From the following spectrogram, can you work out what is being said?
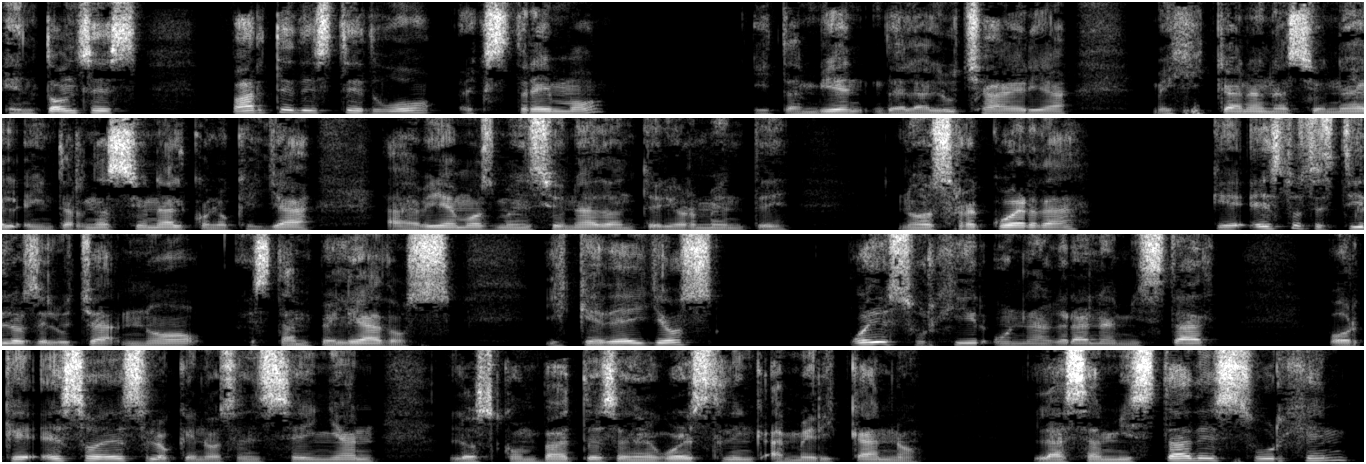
Entonces, parte de este dúo extremo y también de la lucha aérea mexicana nacional e internacional, con lo que ya habíamos mencionado anteriormente, nos recuerda que estos estilos de lucha no están peleados y que de ellos puede surgir una gran amistad, porque eso es lo que nos enseñan los combates en el wrestling americano. Las amistades surgen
